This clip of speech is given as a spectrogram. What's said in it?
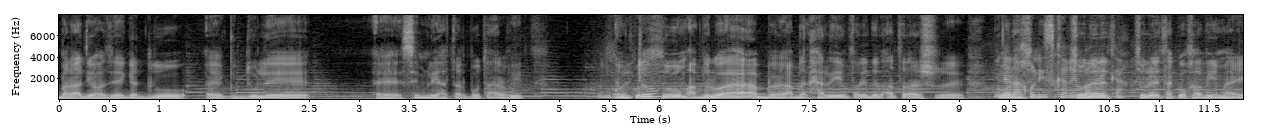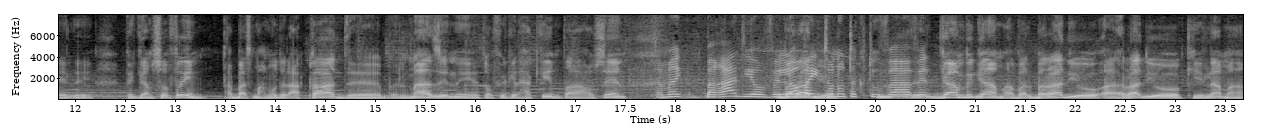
ברדיו הזה גדלו אה, גדולי סמלי התרבות הערבית. עם כולתום, עבד אל-והאב, עבד אל-חלים, פריד אל-אטרש. הנה אנחנו נזכרים ברקע. סוללת הכוכבים האלה, וגם סופרים, עבאס מחמוד אל-עקד, אל-מאזני, תאופיק אל-חכים, טה חוסיין. אתה אומר ברדיו ולא. בעיתונות הכתובה. גם וגם, אבל ברדיו, הרדיו, כי למה?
